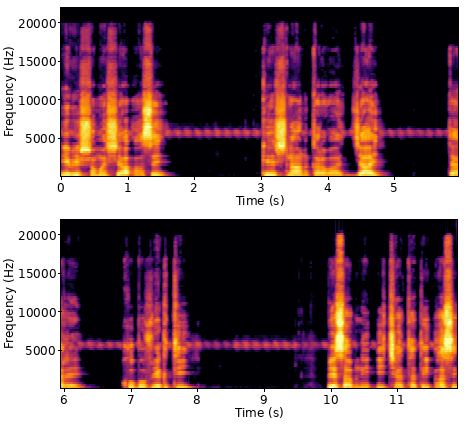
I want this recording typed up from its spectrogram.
એવી સમસ્યા હશે કે સ્નાન કરવા જાય ત્યારે ખૂબ વેગથી પેશાબની ઈચ્છા થતી હશે.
